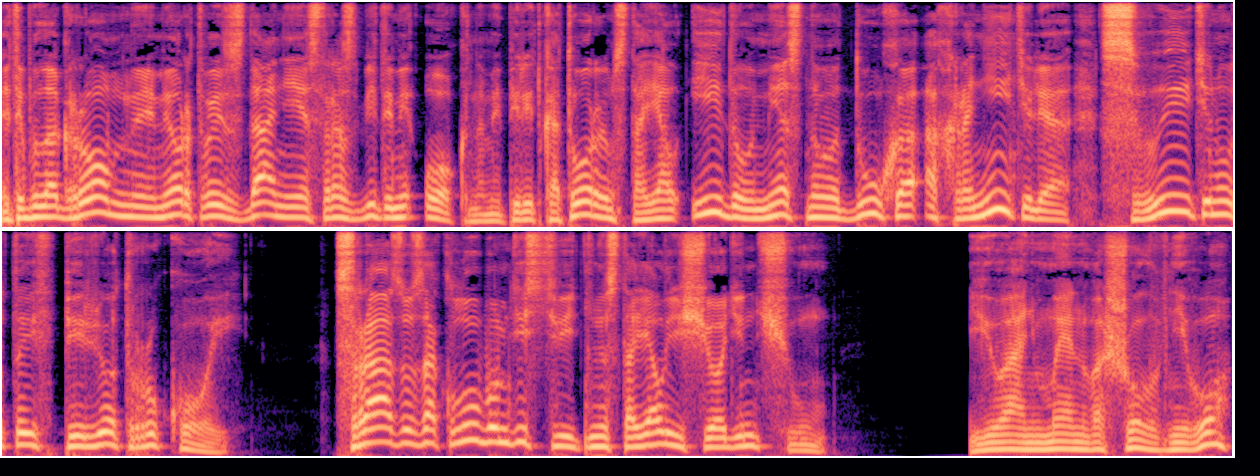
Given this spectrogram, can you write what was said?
Это было огромное мертвое здание с разбитыми окнами, перед которым стоял идол местного духа-охранителя с вытянутой вперед рукой. Сразу за клубом действительно стоял еще один чум. Юань Мэн вошел в него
